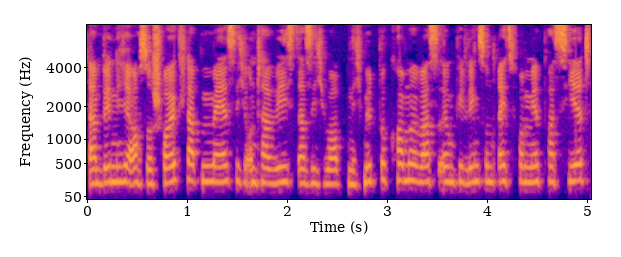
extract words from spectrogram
Dann bin ich auch so scheuklappenmäßig unterwegs, dass ich überhaupt nicht mitbekomme, was irgendwie links und rechts von mir passiert.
